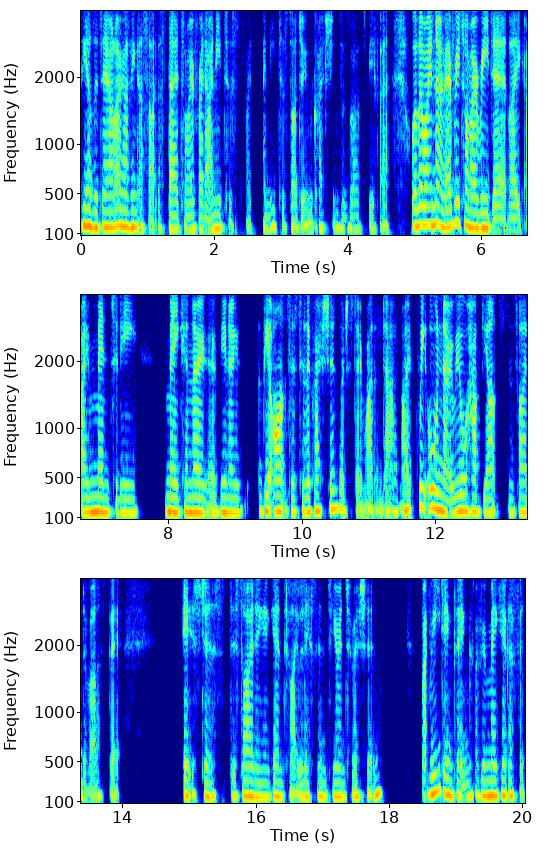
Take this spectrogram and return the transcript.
the other day. I think that's like the third time I've read it. I need to. I need to start doing the questions as well. To be fair, although I know every time I read it, like I mentally make a note of you know the answers to the questions. I just don't write them down. Like we all know, we all have the answers inside of us, but it's just deciding again to like listen to your intuition. But reading things, I've been making an effort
